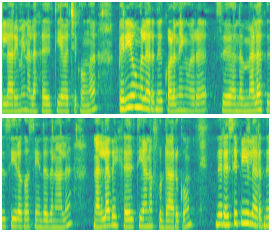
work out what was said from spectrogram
எல்லாரையுமே நல்லா ஹெல்த்தியாக வச்சுக்கோங்க. பெரியவங்கள்லேருந்து குழந்தைங்க வர சி அந்த மிளகு சீரகம் சேர்ந்ததுனால நல்லாவே ஹெல்த்தியான ஃபுட்டாக இருக்கும். இந்த ரெசிபியிலேருந்து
